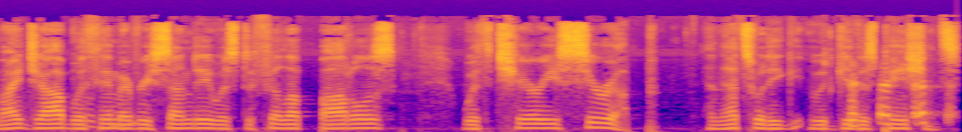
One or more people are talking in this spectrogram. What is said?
My job with mm-hmm. him every Sunday was to fill up bottles with cherry syrup, and that's what he would give his patients.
